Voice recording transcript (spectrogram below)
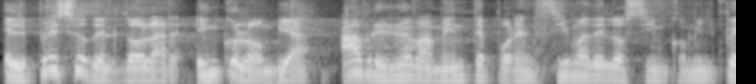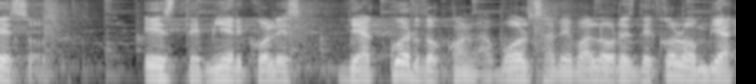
El precio del dólar en Colombia abre nuevamente por encima de los 5 mil pesos. Este miércoles, de acuerdo con la Bolsa de Valores de Colombia,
